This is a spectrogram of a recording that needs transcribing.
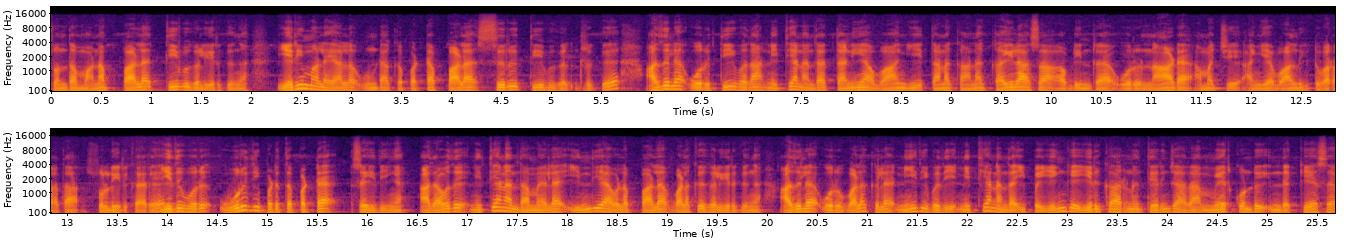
சொந்தமான பல தீவுகள் இருக்குங்க. எரிமலையால் உண்டாக்கப்பட்ட பல சிறு தீவுகள் இருக்குது அதில் ஒரு தீவை தான் நித்யானந்தா தனியாக வாங்கி தனக்கான கைலாசா அப்படின்ற ஒரு நாடை அமைச்சு அங்கே வாழ்ந்துக்கிட்டு வர்றதா சொல்லியிருக்காரு. இது ஒரு உறுதிப்படுத்தப்பட்ட செய்திங்க. அதாவது நித்யானந்தா மேலே இந்தியாவில் பல வழக்குகள் இருக்குங்க. அதில் ஒரு வழக்கில் நீதிபதி நித்யானந்தா இப்போ எங்கே இருக்காருன்னு தெரிஞ்சாதான் மேற்கொண்டு இந்த கேஸை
